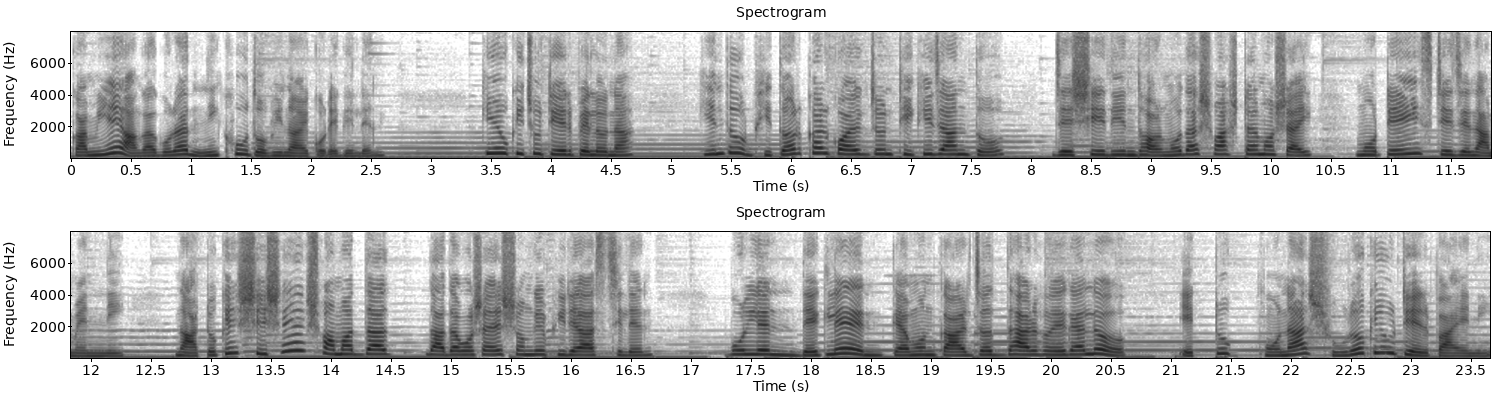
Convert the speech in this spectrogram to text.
কামিয়ে আগাগোড়া নিখুঁত অভিনয় করে গেলেন। কেউ কিছু টের পেল না। কিন্তু ভিতরকার কয়েকজন ঠিকই জানতো যে সেদিন ধর্মদাস মাস্টারমশাই মোটেই স্টেজে নামেননি। নাটকের শেষে সমাদদার দাদামশাইয়ের সঙ্গে ফিরে আসছিলেন। বললেন, দেখলেন কেমন কার্যোদ্ধার হয়ে গেল? একটু খোনা সুরও কেউ টের পায়নি।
